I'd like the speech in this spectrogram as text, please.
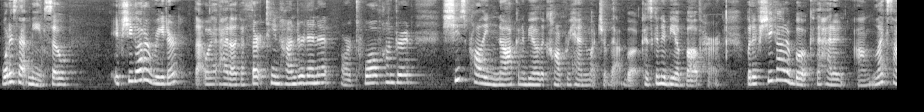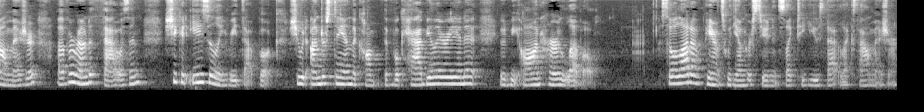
what does that mean? So if she got a reader that had like a 1300 in it or 1200, she's probably not going to be able to comprehend much of that book because it's going to be above her. But if she got a book that had a um, Lexile measure of around a thousand, she could easily read that book. She would understand the, the vocabulary in it. It would be on her level. So a lot of parents with younger students like to use that Lexile measure.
